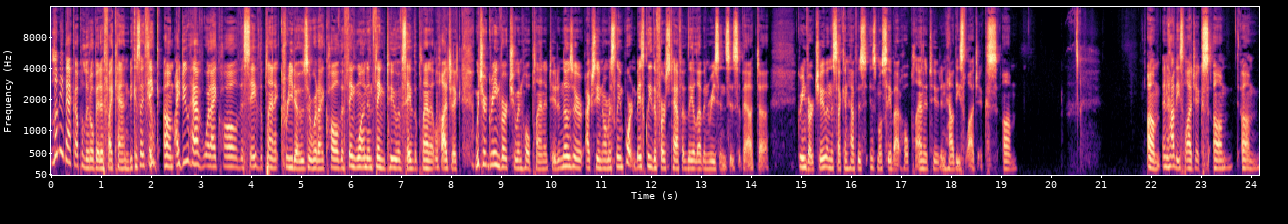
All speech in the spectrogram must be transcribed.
let me back up a little bit if I can, because I think sure. um, I do have what I call the Save the Planet credos, or what I call the thing one and thing two of Save the Planet logic, which are green virtue and whole planitude. And those are actually enormously important. Basically, the first half of the 11 reasons is about uh, green virtue, and the second half is, is mostly about whole planitude and how these logics um, um, and how these logics um, um,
